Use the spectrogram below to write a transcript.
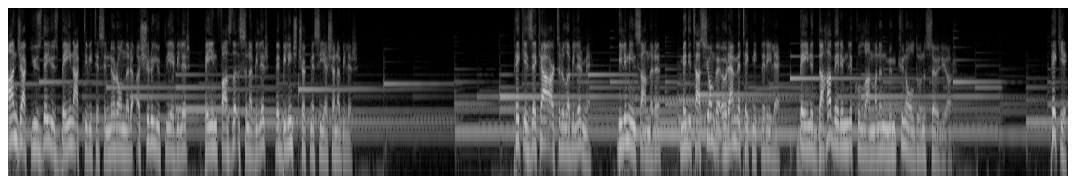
Ancak %100 beyin aktivitesi nöronları aşırı yükleyebilir, beyin fazla ısınabilir ve bilinç çökmesi yaşanabilir. Peki zeka artırılabilir mi? Bilim insanları, meditasyon ve öğrenme teknikleriyle beyni daha verimli kullanmanın mümkün olduğunu söylüyor. Peki,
